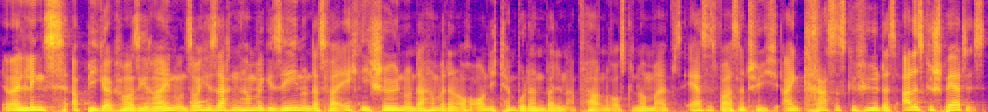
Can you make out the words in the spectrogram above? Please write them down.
in einen Linksabbieger quasi rein. Und solche Sachen haben wir gesehen und das war echt nicht schön. Und da haben wir dann auch ordentlich Tempo dann bei den Abfahrten rausgenommen. Als erstes war es natürlich ein krasses Gefühl, dass alles gesperrt ist.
